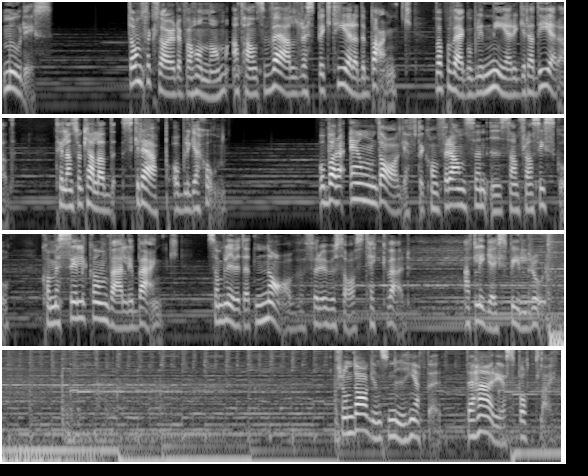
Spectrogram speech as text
Moody's. De förklarade för honom att hans välrespekterade bank var på väg att bli nergraderad till en så kallad skräpobligation. Och bara en dag efter konferensen i San Francisco kommer Silicon Valley Bank, som blivit ett nav för USAs techvärld, att ligga i spillror. Från Dagens Nyheter. Det här är Spotlight.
